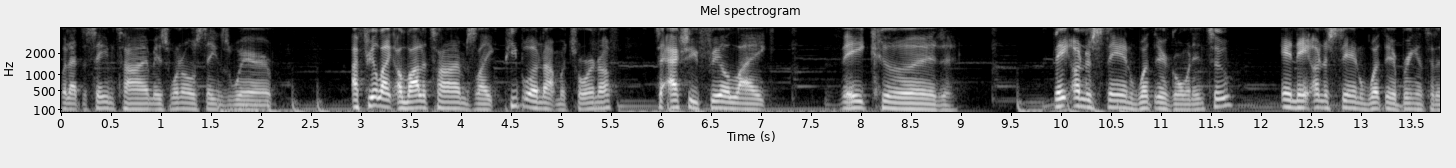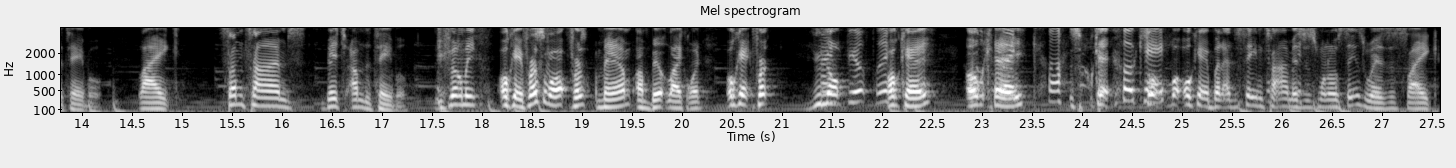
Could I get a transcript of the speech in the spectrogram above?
but at the same time, it's one of those things where I feel like a lot of times, like people are not mature enough to actually feel like they could, they understand what they're going into, and they understand what they're bringing to the table. Like sometimes, bitch, I'm the table. You feel me? Okay, first of all, first, ma'am, I'm built like one. Okay, for you know, like- okay, okay, God. it's okay, Okay. So, but okay, but at the same time, it's just one of those things where it's just like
